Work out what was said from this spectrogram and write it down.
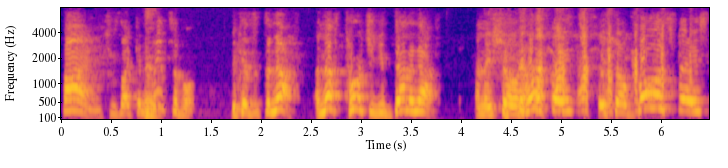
fine. She's like invincible because it's enough. Enough torture. You've done enough. And they show her face, they show Boa's face,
